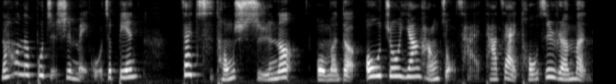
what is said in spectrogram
然后呢，不只是美国这边，在此同时呢，我们的欧洲央行总裁他在投资人们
